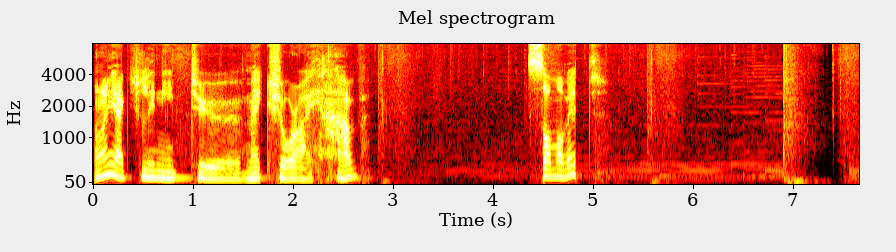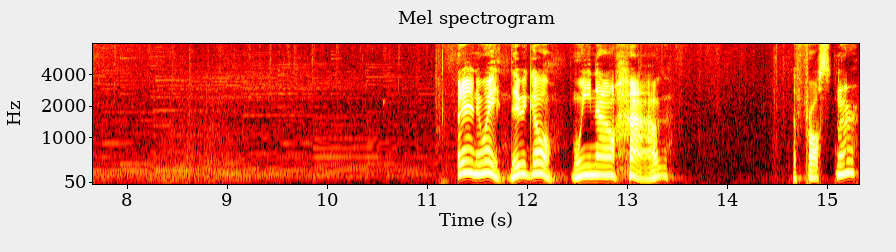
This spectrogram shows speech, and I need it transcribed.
I actually need to make sure I have some of it. But anyway, there we go. We now have the Frostner.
